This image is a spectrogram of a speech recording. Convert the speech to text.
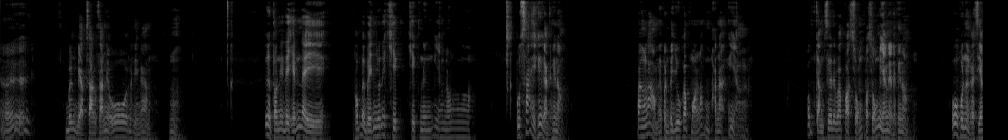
เออเบิ่งแบบสร้างสรรค์เนี่ยโอ้ยมันสิงาม อืมเออตอนนี้ได้เห็นในผมไปเห็นอยู่ในคลิปคลิปหนึ่งยังเนาะผู้ใส่คือกันพี่น้องฟังเล่าวแม่เพิ่นไปอยู่กับหมอลำคณะอีหยังผมจำเสื้อได้ว่าประสงค์ประสงค์อหยังเนี่ยแหละพี่น้องโอ้คนนั้นก็เสียง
